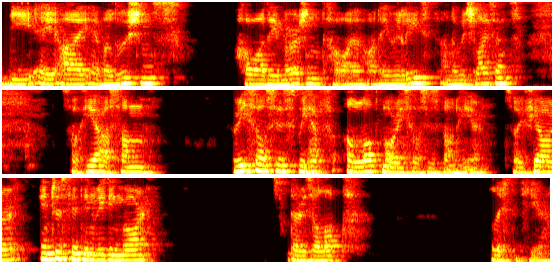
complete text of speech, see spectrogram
the AI evolutions? How are they versioned? How are, are they released? Under which license? So here are some resources. We have a lot more resources down here. So if you are interested in reading more, there is a lot listed here.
